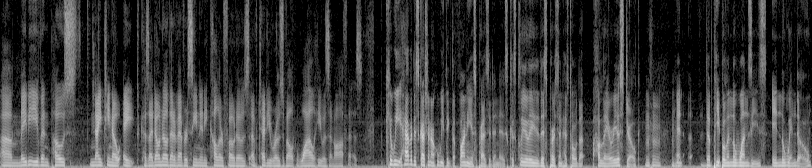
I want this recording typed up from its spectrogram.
um, maybe even post 1908, because I don't know that I've ever seen any color photos of Teddy Roosevelt while he was in office. Can we have a discussion on who we think the funniest president is? Because clearly this person has told a hilarious joke, Mm-hmm, and uh, the people in the onesies in the window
